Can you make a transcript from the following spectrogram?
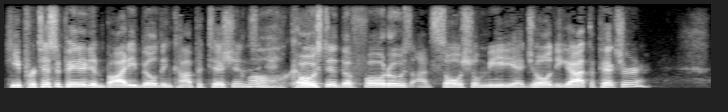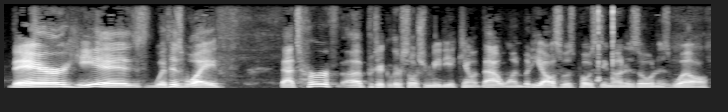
He participated in bodybuilding competitions Oh, and posted the photos on social media. Joel, do you got the picture? There he is with his wife. That's her uh, particular social media account, that one, but he also was posting on his own as well.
